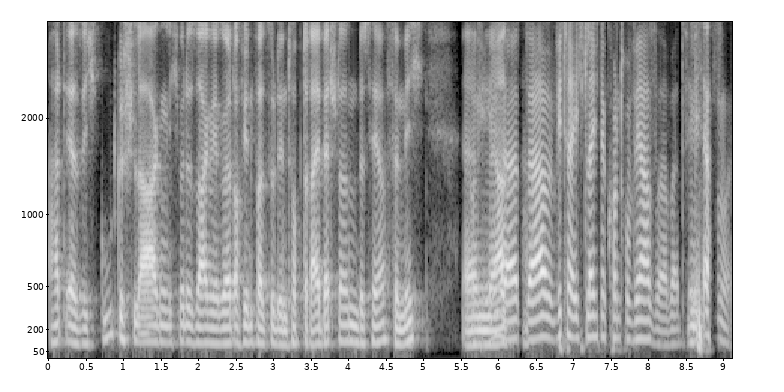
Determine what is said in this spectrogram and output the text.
hat er sich gut geschlagen. Ich würde sagen, er gehört auf jeden Fall zu den Top 3 Bachelorn bisher, für mich. Ähm, okay, hat, da, da witter ich gleich eine Kontroverse, aber erzähl erstmal.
